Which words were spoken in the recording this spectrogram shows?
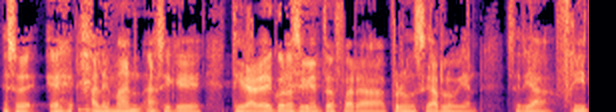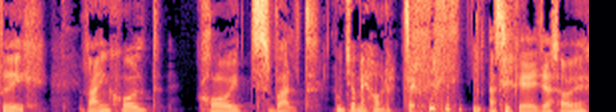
Eso es, alemán, así que tiraré de conocimientos para pronunciarlo bien. Sería Friedrich Reinhold Kreutzwald. Mucho mejor. Sí. Así que ya sabes,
